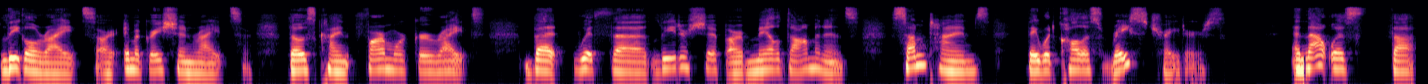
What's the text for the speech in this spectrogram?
legal rights or immigration rights or those kind farm worker rights. But with the leadership or male dominance, sometimes they would call us race traitors. And that was the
